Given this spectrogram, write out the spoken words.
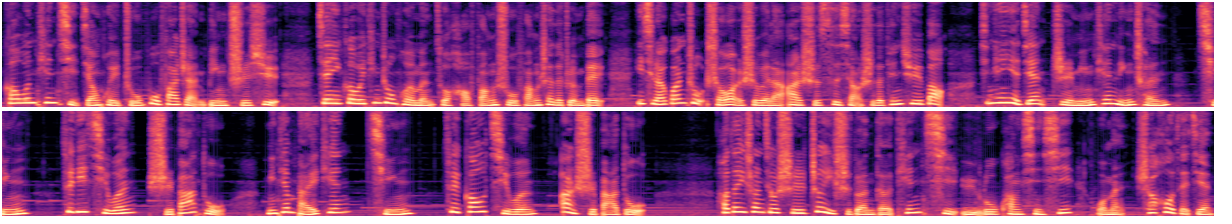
高温天气将会逐步发展并持续。建议各位听众朋友们做好防暑防晒的准备。一起来关注首尔市未来二十四小时的天气预报。今天夜间至明天凌晨晴，最低气温十八度；明天白天晴，最高气温二十八度。好的，以上就是这一时段的天气与路况信息。我们稍后再见。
